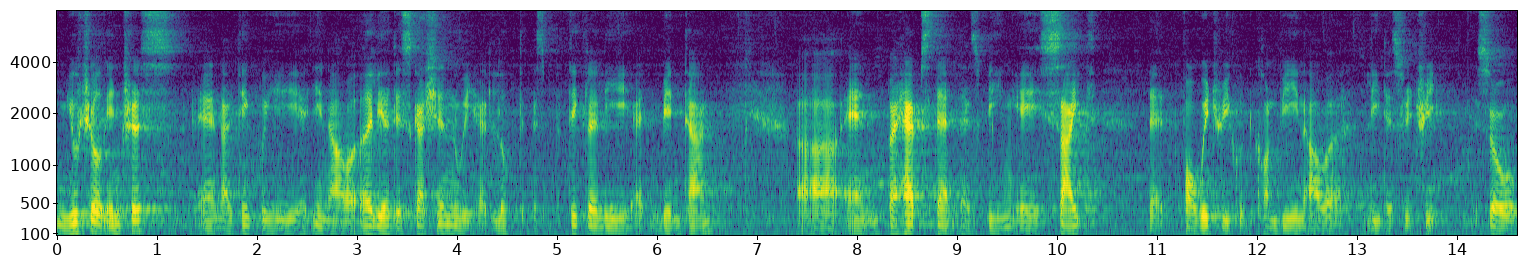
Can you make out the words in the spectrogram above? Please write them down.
mutual interest. And I think we, in our earlier discussion, we had looked particularly at Bintan. Uh, and perhaps that as being a site that for which we could convene our leaders retreat. So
